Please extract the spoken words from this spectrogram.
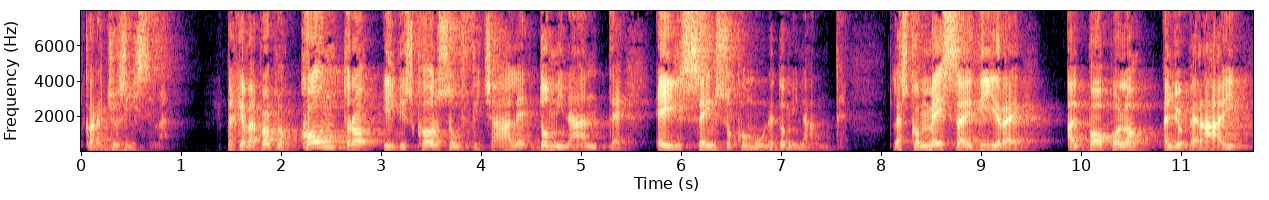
coraggiosissima, perché va proprio contro il discorso ufficiale dominante e il senso comune dominante. La scommessa è dire al popolo, agli operai,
